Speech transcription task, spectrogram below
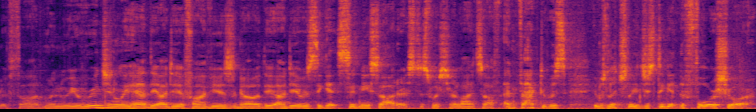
have thought when we originally had the idea five years ago, the idea was to get Sydney Siders to switch their lights off. In fact, it was it was literally just to get the foreshore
